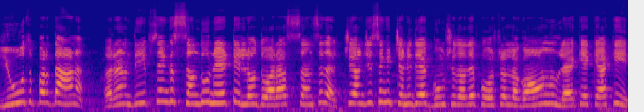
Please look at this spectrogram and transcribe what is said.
ਯੂਥ ਪ੍ਰਧਾਨ ਰਣਦੀਪ ਸਿੰਘ ਸੰਧੂ ਨੇ ਢਿੱਲੋਂ ਦੁਆਰਾ ਸੰਸਦ ਚਰਨਜੀਤ ਸਿੰਘ ਚੰਨੀ ਦੇ ਗੁੰਮਸ਼ੁਦਾ ਦੇ ਪੋਸਟਰ ਲਗਾਉਣ ਨੂੰ ਲੈ ਕੇ ਕਿਹਾ ਕਿ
